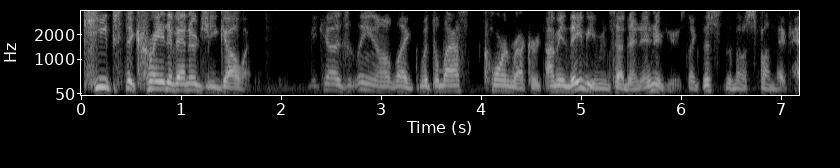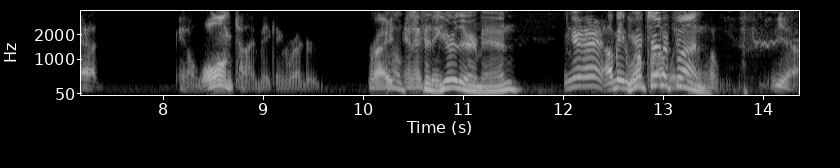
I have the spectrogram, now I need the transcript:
keeps the creative energy going. Because, you know, like with the last Korn record, I mean, they've even said in interviews, like, this is the most fun they've had in a long time making a record. Right. Well, it's because you're there, man. Yeah, I mean, you're a ton probably, of fun. You know,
